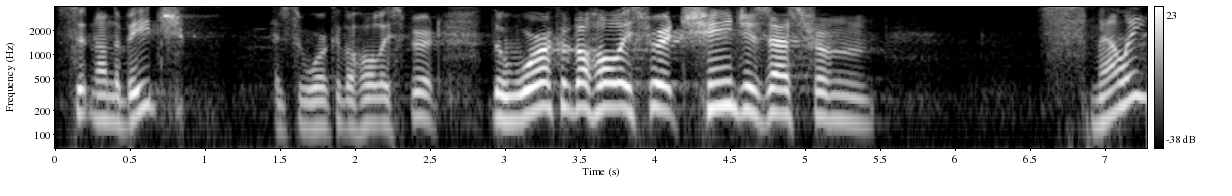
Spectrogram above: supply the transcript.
sitting on the beach? It's the work of the Holy Spirit. The work of the Holy Spirit changes us from smelly,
